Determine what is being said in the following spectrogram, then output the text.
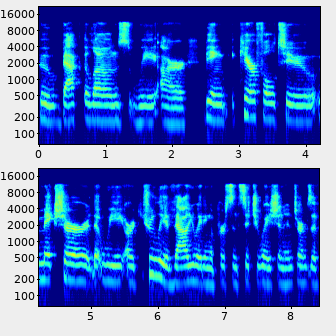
who back the loans. We are being careful to make sure that we are truly evaluating a person's situation in terms of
